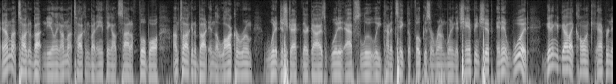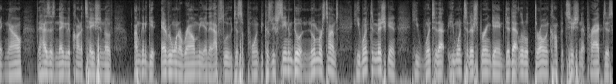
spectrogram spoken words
And I'm not talking about kneeling. I'm not talking about anything outside of football. I'm talking about in the locker room. Would it distract their guys? Would it absolutely kind of take the focus around winning a championship? And it would. Getting a guy like Colin Kaepernick now that has this negative connotation of I'm going to get everyone around me and then absolutely disappoint because we've seen him do it numerous times. He went to Michigan, he went to that he went to their spring game, did that little throwing competition at practice,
